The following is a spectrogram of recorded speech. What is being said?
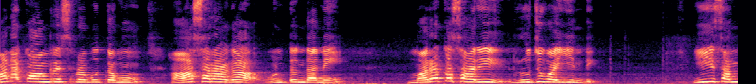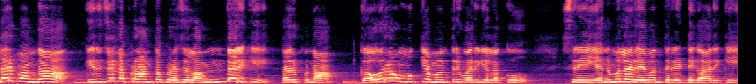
మన కాంగ్రెస్ ప్రభుత్వము ఆసరాగా ఉంటుందని మరొకసారి రుజువయ్యింది. ఈ సందర్భంగా గిరిజన ప్రాంత ప్రజలందరికీ తరపున గౌరవ ముఖ్యమంత్రి వర్యులకు శ్రీ యనుమల రేవంత్ రెడ్డి గారికి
